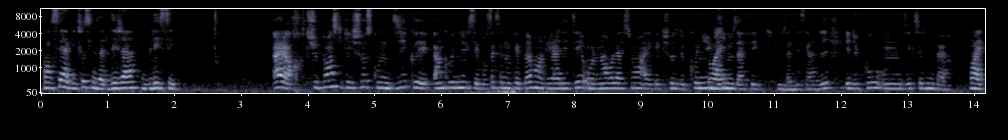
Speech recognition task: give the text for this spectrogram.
penser à quelque chose qui nous a déjà blessés Alors, tu penses a quelque chose qu'on dit qui est inconnu, que c'est pour ça que ça nous fait peur. En réalité, on le met en relation avec quelque chose de connu Ouais. qui nous a fait, qui nous a desservi, et du coup, on dit que c'est une peur. Ouais.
